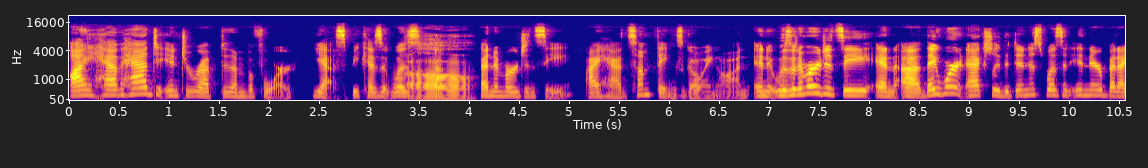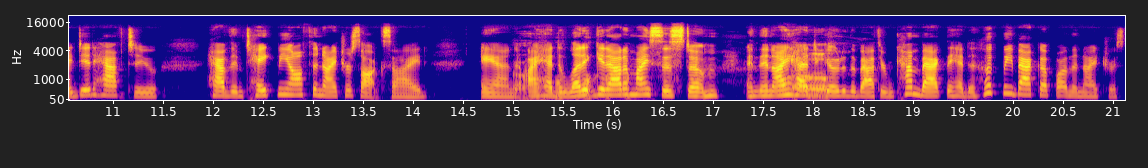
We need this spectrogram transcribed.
I have had to interrupt them before. Yes, because it was a- Oh. an emergency. I had some things going on and it was an emergency and uh they weren't actually the dentist wasn't in there, but I did have to have them take me off the nitrous oxide and I had to let it get out of my system and then I had to Oh. go to the bathroom, come back, they had to hook me back up on the nitrous.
